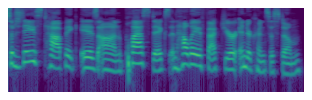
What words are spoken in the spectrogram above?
So today's topic is on plastics and how they affect your endocrine system.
